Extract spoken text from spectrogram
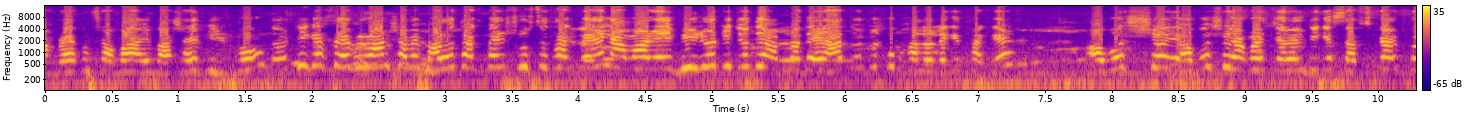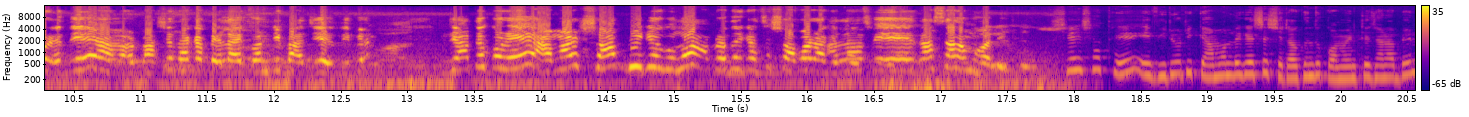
আমরা এখন সবাই বাসায় ফিরবো। তো ঠিক আছে এভরিওয়ান সবাই ভালো থাকবেন, সুস্থ থাকবেন। আমার এই ভিডিওটি যদি আপনাদের এতটুকু ভালো লেগে থাকে, অবশ্যই অবশ্যই আমার চ্যানেলটিকে সাবস্ক্রাইব করে দিয়ে আমার পাশে থাকা বেল আইকনটি বাজিয়ে দিবেন। যাতে করে আমার সব ভিডিওগুলো আপনাদের কাছে সবার আগে পৌঁছে আসসালামু আলাইকুম। সেই সাথে এই ভিডিওটি কেমন লেগেছে সেটাও কিন্তু কমেন্টে জানাবেন।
